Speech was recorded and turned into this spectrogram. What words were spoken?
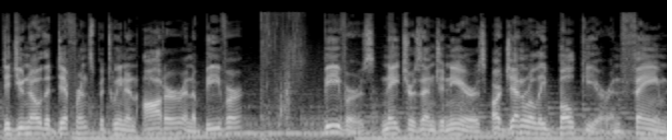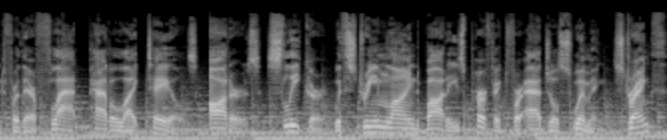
Did you know the difference between an otter and a beaver? Beavers, nature's engineers, are generally bulkier and famed for their flat, paddle-like tails. Otters, sleeker, with streamlined bodies perfect for agile swimming. Strength?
